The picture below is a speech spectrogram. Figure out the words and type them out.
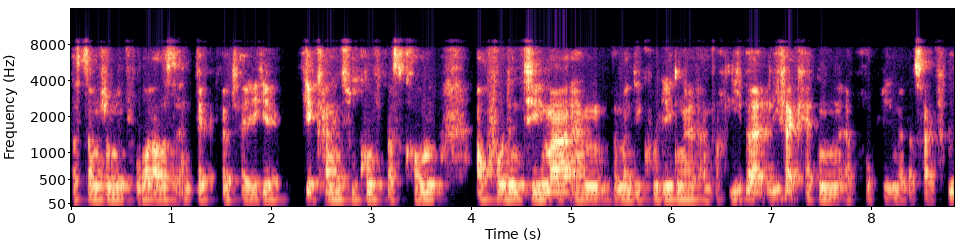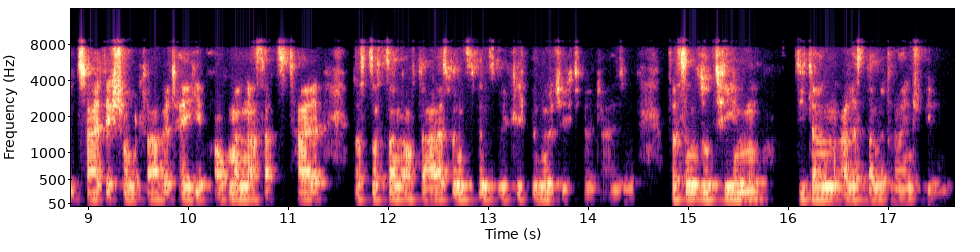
dass dann schon im Voraus entdeckt wird, hey, hier, hier kann in Zukunft was kommen. Auch vor dem Thema, ähm, wenn man die Kollegen halt einfach lieber Lieferkettenprobleme, dass halt frühzeitig schon klar wird, hey, hier braucht man ein Ersatzteil, dass das dann auch da ist, wenn es wirklich benötigt wird. Also das sind so Themen, die dann alles damit reinspielen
